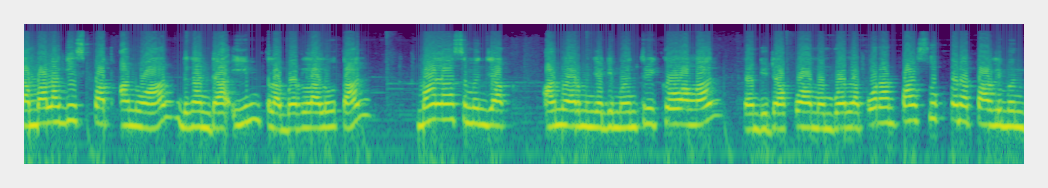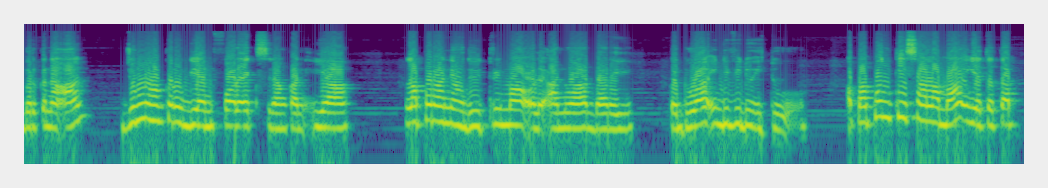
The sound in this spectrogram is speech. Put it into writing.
Tambah lagi spot Anwar dengan Daim telah berlalutan malah semenjak Anwar menjadi Menteri Kewangan dan didakwa membuat laporan palsu kepada Parlimen berkenaan jumlah kerugian forex sedangkan ia laporan yang diterima oleh Anwar dari kedua individu itu. Apa pun kisah lama, ia tetap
